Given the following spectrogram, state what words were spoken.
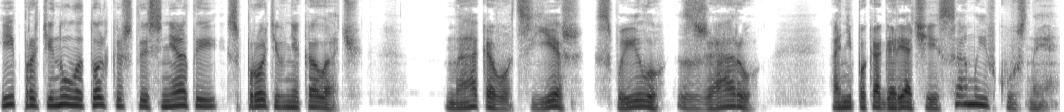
и протянула только что снятый с противня калач. «На-ка вот, съешь, с пылу, с жару. Они пока горячие, самые вкусные».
